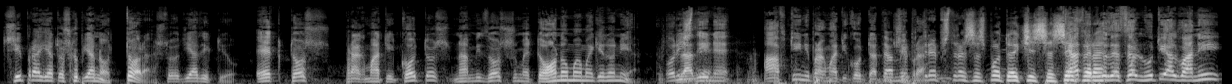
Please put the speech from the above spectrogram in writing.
Τσίπρα για το Σκοπιανό. Τώρα, στο διαδίκτυο. Έκτος πραγματικότητας να μην δώσουμε το όνομα Μακεδονία. Ορίστε. Δηλαδή είναι, αυτή είναι η πραγματικότητα του Τσίπρα. Θα με επιτρέψετε να σας πω το έξι. Σας έφερα... που δεν θέλουν ούτε οι Αλβανοί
